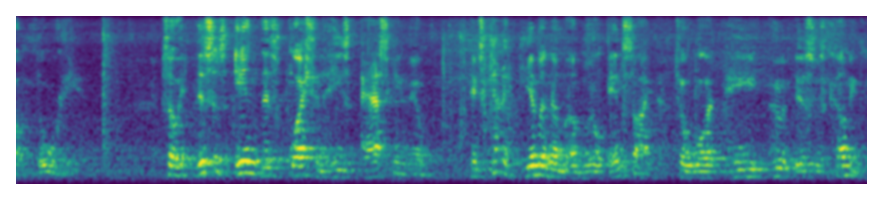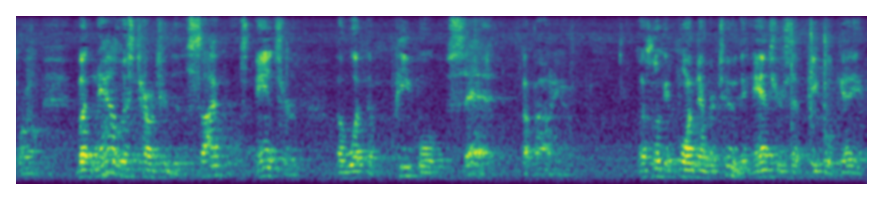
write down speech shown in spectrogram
authority. So this is in this question that he's asking them. He's kind of given them a little insight to what he who this is coming from. But now let's turn to the disciples' answer of what the people said about him. Let's look at point number two, the answers that people gave.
